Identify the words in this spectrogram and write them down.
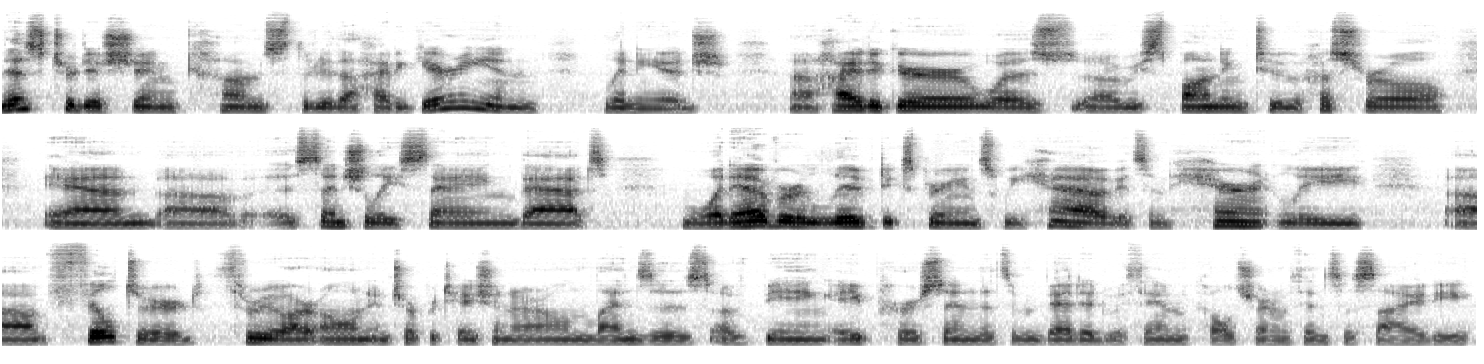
this tradition comes through the Heideggerian lineage. Uh, Heidegger was uh, responding to Husserl and uh, essentially saying that whatever lived experience we have, it's inherently uh, filtered through our own interpretation, our own lenses of being a person that's embedded within culture and within society,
